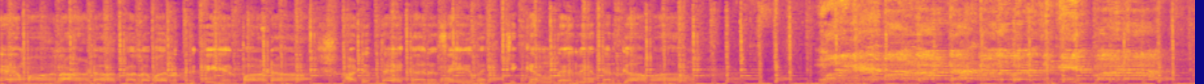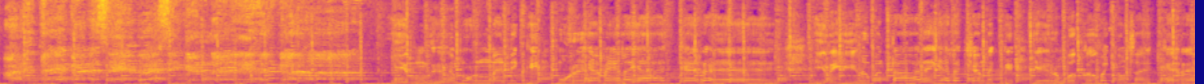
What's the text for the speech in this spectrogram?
மாநாடா கலவரத்துக்கு ஏற்பாடா. அடுத்த கர சேவை சிக்கந்தரு தர்காவா. இந்து முன்னணிக்கு முருக மேலையாக்கற இது இருபத்தாறு எலெக்ஷனுக்கு எறும்புக்கு வைக்கும் சக்கரை.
